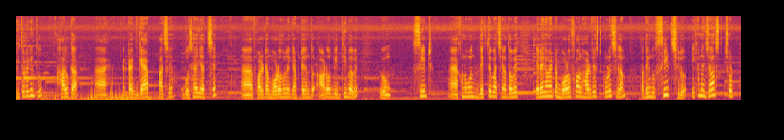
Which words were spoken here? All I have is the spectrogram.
ভিতরে কিন্তু হালকা একটা গ্যাপ আছে, বোঝাই যাচ্ছে। ফলটা বড় হলে গ্যাপটা কিন্তু আরও বৃদ্ধি পাবে এবং সিড এখনও পর্যন্ত দেখতে পাচ্ছি না, তবে এটাকে আমি একটা বড় ফল হারভেস্ট করেছিলাম, তাতে কিন্তু সিড ছিল। এখানে জাস্ট ছোট্ট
